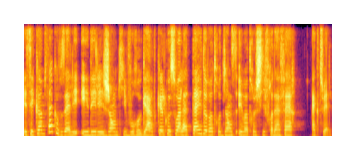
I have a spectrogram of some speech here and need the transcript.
Et c'est comme ça que vous allez aider les gens qui vous regardent, quelle que soit la taille de votre audience et votre chiffre d'affaires actuel.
